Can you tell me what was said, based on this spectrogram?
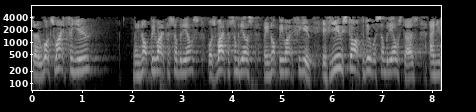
So, what's right for you may not be right for somebody else. What's right for somebody else may not be right for you. If you start to do what somebody else does and you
